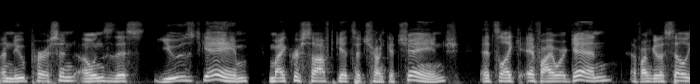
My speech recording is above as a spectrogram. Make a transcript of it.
a new person owns this used game, Microsoft gets a chunk of change. It's like if I were again, if I'm going to sell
